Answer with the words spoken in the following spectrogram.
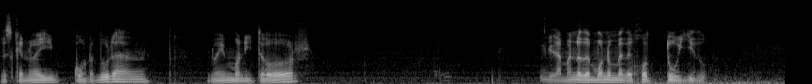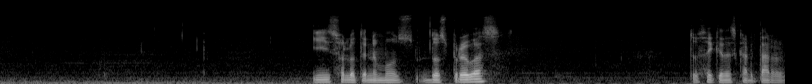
Es que no hay cordura, no hay monitor. Y la mano de mono me dejó tullido. Y solo tenemos dos pruebas. Entonces hay que descartar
